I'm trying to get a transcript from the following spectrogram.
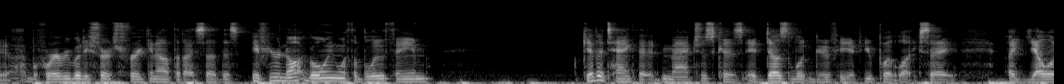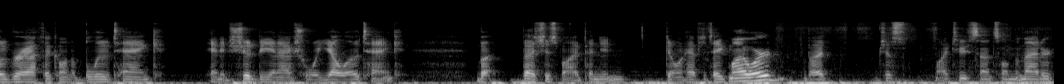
uh, before everybody starts freaking out that I said this, if you're not going with a blue theme, get a tank that it matches because it does look goofy if you put like say a yellow graphic on a blue tank and it should be an actual yellow tank. But that's just my opinion. Don't have to take my word, but just my two cents on the matter.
